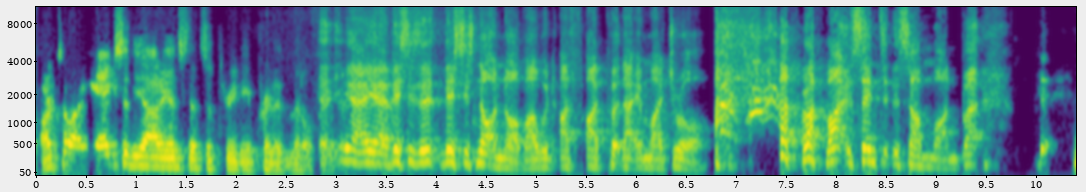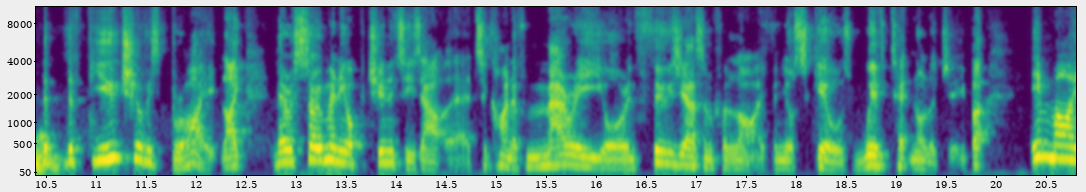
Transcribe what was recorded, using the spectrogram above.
Or to our yanks in the audience, that's a 3D printed middle finger. Yeah, yeah. This is a, this is not a knob. I would I I put that in my drawer. I might have sent it to someone, but the, the future is bright. Like there are so many opportunities out there to kind of marry your enthusiasm for life and your skills with technology. But in my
